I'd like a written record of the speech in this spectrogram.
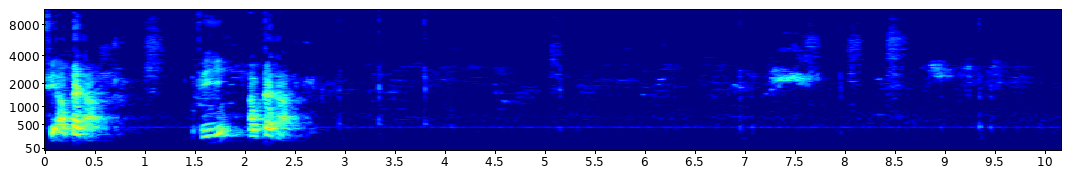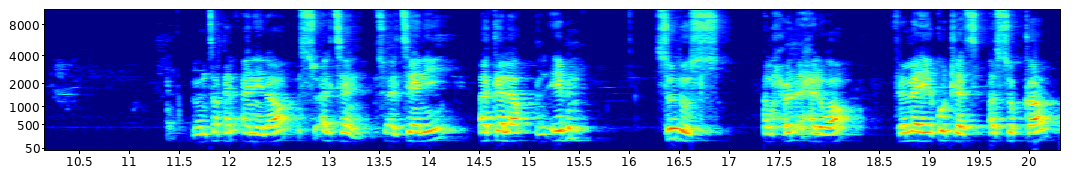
في القطعة. في القطعة. ننتقل الآن إلى السؤال الثاني. السؤال الثاني أكل الإبن سدس الحلوى فما هي كتلة السكر؟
